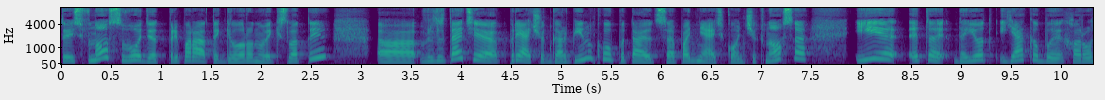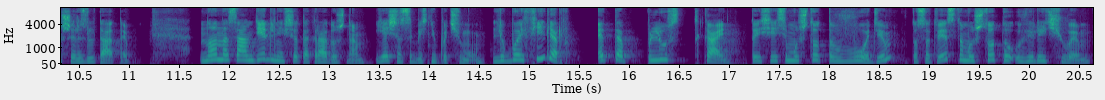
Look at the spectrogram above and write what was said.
То есть в нос вводят препараты гиалуроновой кислоты, а, в результате прячут горбинку, пытаются поднять кончик носа, и это дает якобы хорошие результаты. Но на самом деле не все так радужно. Я сейчас объясню почему. Любой филлер это плюс ткань. То есть, если мы что-то вводим, то, соответственно, мы что-то увеличиваем.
